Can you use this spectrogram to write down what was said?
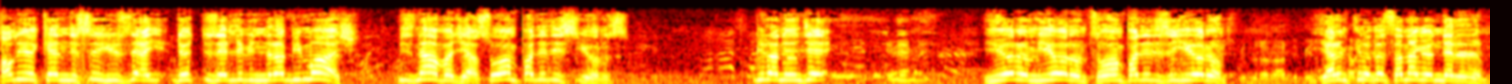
Alıyor kendisi yüzde 450 bin lira bir maaş. Biz ne yapacağız? Soğan patates yiyoruz. bir an önce yiyorum yiyorum soğan patatesi yiyorum. Yarım kilo da sana gönderirim.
